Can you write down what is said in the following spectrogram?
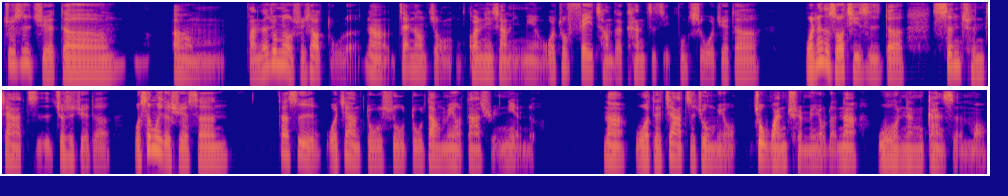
就是觉得，嗯，反正就没有学校读了。那在那种观念下里面，我就非常的看自己不起。我觉得，我那个时候其实的生存价值，就是觉得我身为一个学生。但是我这样读书读到没有大学念了，那我的价值就没有，就完全没有了。那我能干什么？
